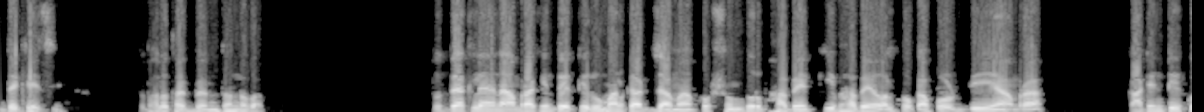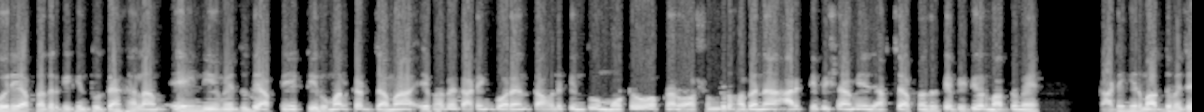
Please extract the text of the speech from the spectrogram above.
দেখিয়েছি। তো ভালো থাকবেন, ধন্যবাদ। তো দেখলেন, আমরা কিন্তু একটি রুমাল কাট জামা খুব সুন্দরভাবে কীভাবে অল্প কাপড় দিয়ে আমরা কাটিংটি করে আপনাদেরকে কিন্তু দেখালাম। এই নিয়মে যদি আপনি একটি রুমাল কাট জামা এভাবে কাটিং করেন, তাহলে কিন্তু মোটেও আপনার অসুন্দর হবে না। আরেকটি বিষয় আমি হচ্ছে আপনাদেরকে ভিডিওর মাধ্যমে কাটিং এর মাধ্যমে যে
